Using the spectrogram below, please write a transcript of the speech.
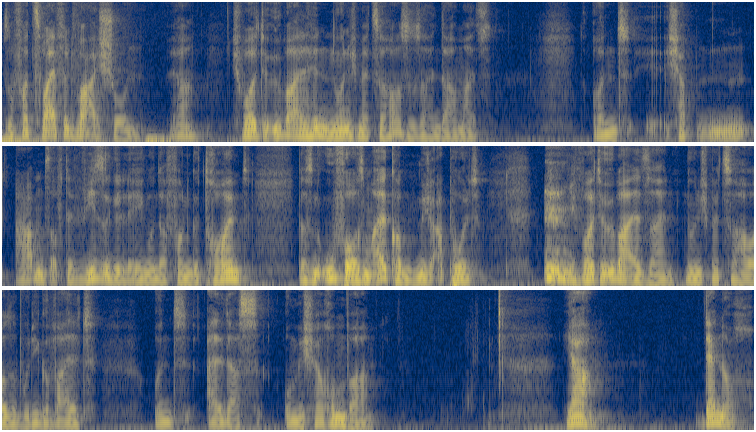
So verzweifelt war ich schon. Ja? Ich wollte überall hin, nur nicht mehr zu Hause sein damals. Und ich habe abends auf der Wiese gelegen und davon geträumt, dass ein UFO aus dem All kommt und mich abholt. Ich wollte überall sein, nur nicht mehr zu Hause, wo die Gewalt und all das um mich herum war. Ja, dennoch,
